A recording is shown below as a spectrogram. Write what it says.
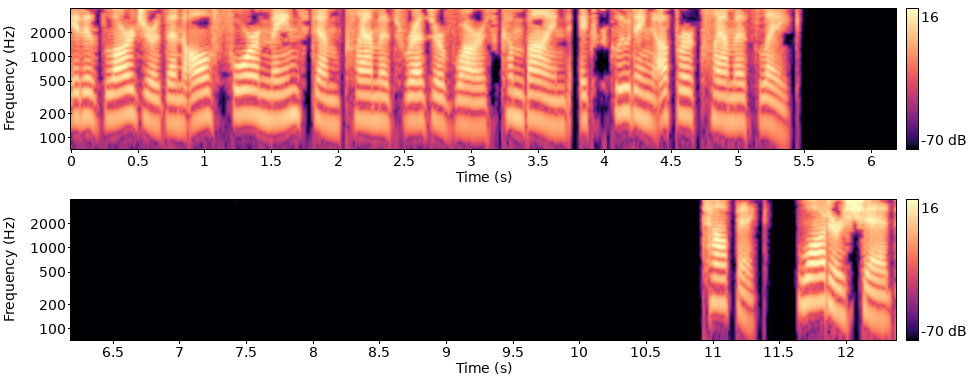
it is larger than all four mainstem Klamath reservoirs combined excluding Upper Klamath Lake. Watershed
